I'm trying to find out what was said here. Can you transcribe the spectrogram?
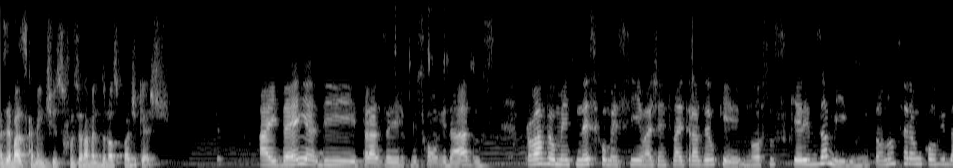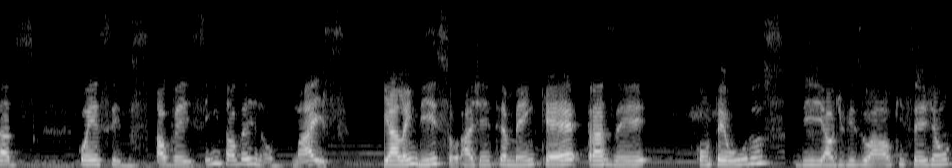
Mas é basicamente isso o funcionamento do nosso podcast. A ideia de trazer os convidados, provavelmente nesse comecinho a gente vai trazer o quê? Nossos queridos amigos. Então não serão convidados conhecidos. Talvez sim, talvez não. Mas, e além disso, a gente também quer trazer conteúdos de audiovisual que sejam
